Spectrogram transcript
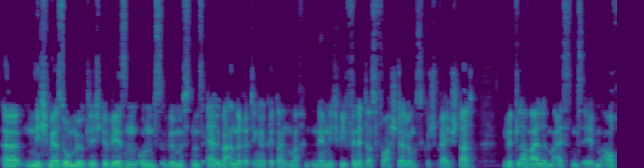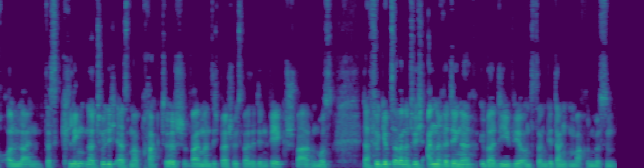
äh, nicht mehr so möglich gewesen und wir müssten uns eher über andere Dinge Gedanken machen, nämlich wie findet das Vorstellungsgespräch statt? Mittlerweile meistens eben auch online. Das klingt natürlich erstmal praktisch, weil man sich beispielsweise den Weg sparen muss. Dafür gibt es aber natürlich andere Dinge, über die wir uns dann Gedanken machen müssen.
